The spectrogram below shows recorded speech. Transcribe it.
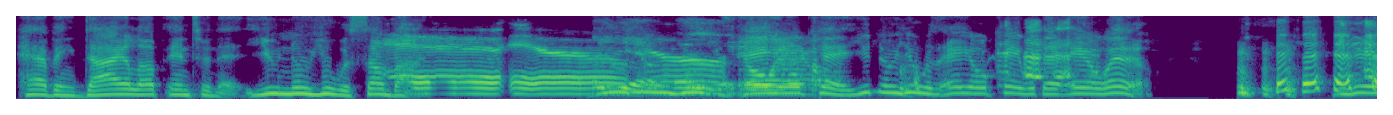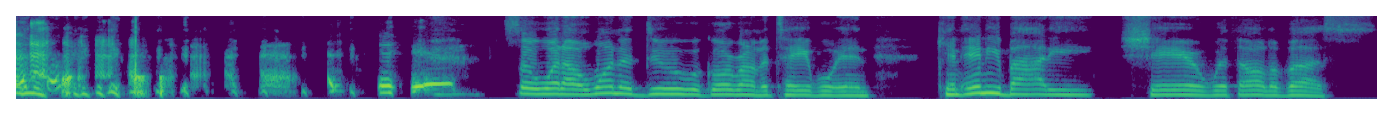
having dial up internet. You knew you was somebody. Yeah, You knew you was A OK. You knew you was A OK with that AOL. So what I want to do, we'll go around the table and can anybody share with all of us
